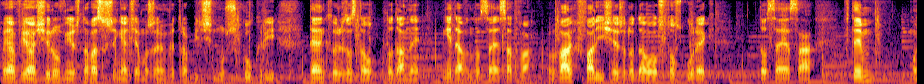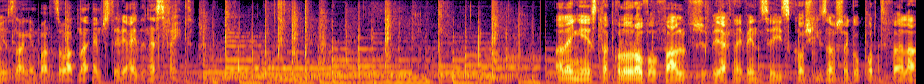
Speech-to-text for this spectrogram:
Pojawiła się również nowa skrzynia, gdzie możemy wytropić nóż Kukri, ten, który został dodany niedawno do CSA 2. Valve chwali się, że dodało 100 skórek do CSA, w tym moim zdaniem bardzo ładna M4A1S Fate. Ale nie jest tak kolorowo. Valve, żeby jak najwięcej skosić z naszego portfela,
